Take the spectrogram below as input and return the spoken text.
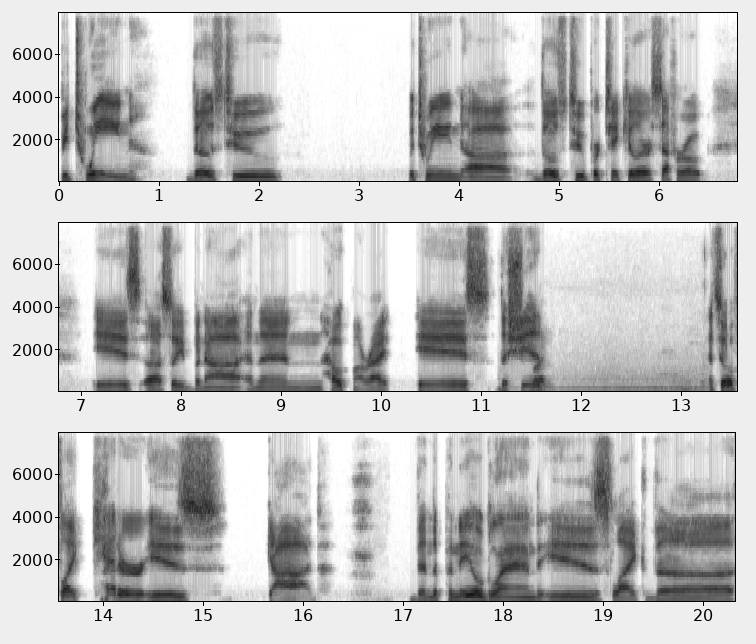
between those two, between uh, those two particular Sephiroth is uh, so Bina and then Hokmah, right? Is the shin. Right. And so if like Keter is God, then the pineal gland is like the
